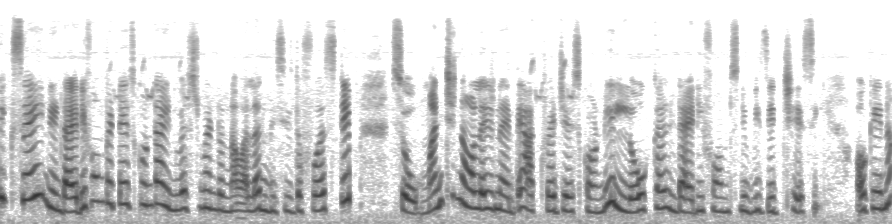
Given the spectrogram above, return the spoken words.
ఫిక్స్ అయ్యి నేను డైరీ ఫామ్ పెట్టేసుకుంటా ఇన్వెస్ట్మెంట్ ఉన్న వాళ్ళకి this is the first tip so మంచి నాలెడ్జ్ని అయితే అక్వైర్ చేసుకోండి. లోకల్ డైరీ ఫామ్స్ని విజిట్ చేసి ఓకేనా?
